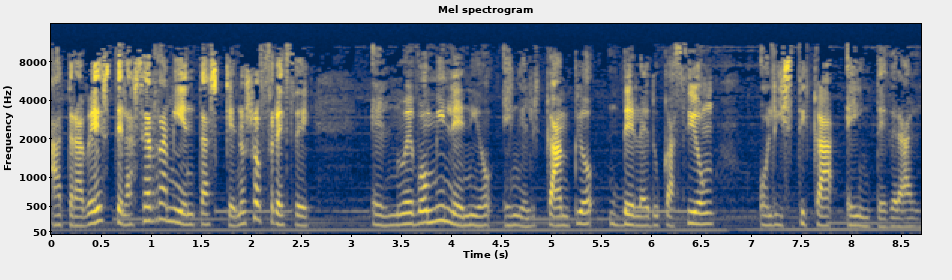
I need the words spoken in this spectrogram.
a través de las herramientas que nos ofrece el nuevo milenio en el cambio de la educación holística e integral.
